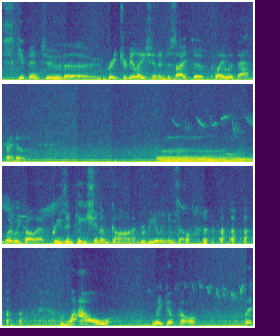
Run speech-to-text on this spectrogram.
skip into the Great Tribulation and decide to play with that kind of. Mm, what do we call that? Presentation of God revealing Himself. wow, wake up call. But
